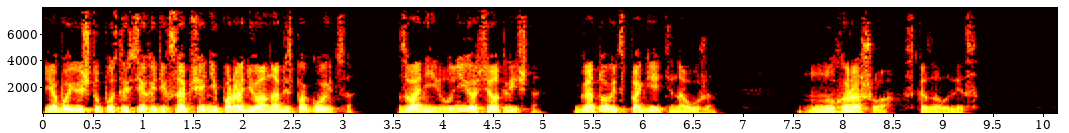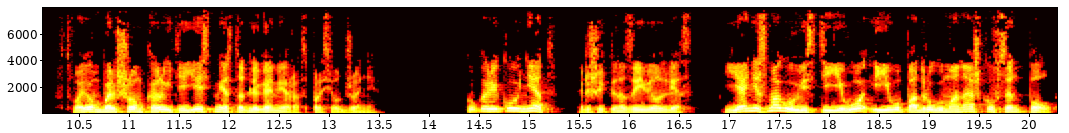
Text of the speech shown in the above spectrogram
Я боюсь, что после всех этих сообщений по радио она беспокоится. Звонил, у нее все отлично. Готовит спагетти на ужин. Ну хорошо, сказал Лес. В твоем большом корыте есть место для Гомера? Спросил Джонни. Кукареку нет, решительно заявил Лес. Я не смогу вести его и его подругу-монашку в Сент-Пол.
